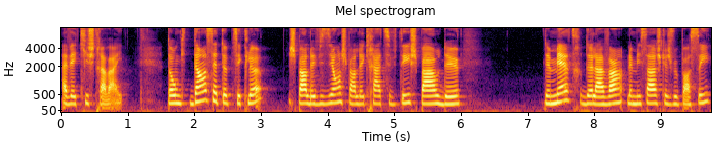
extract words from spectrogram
avec qui je travaille. Donc, dans cette optique-là, je parle de vision, je parle de créativité, je parle de, mettre de l'avant le message que je veux passer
